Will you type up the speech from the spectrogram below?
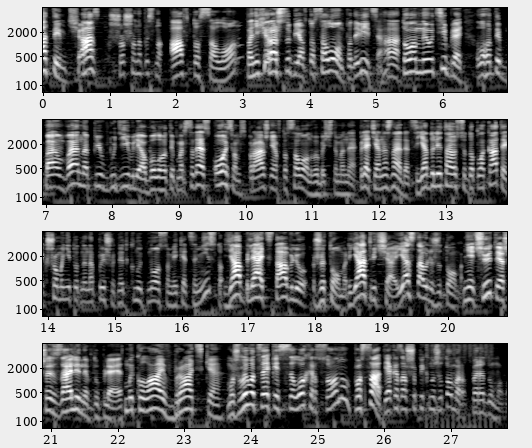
А тим час, що що написано? Автосалон? Та ніхера ж собі, автосалон, подивіться, га. То вам не оці, блядь, логотип BMW на півбудівлі або логотип Mercedes. Ось вам справжній автосалон, вибачте мене. Блядь, я не знаю, де це. Я долітаю сюди до плаката. Якщо мені тут не напишуть, не ткнуть носом, яке це місто, я, блядь, ставлю Житомир. Я відповідаю, я ставлю Житомир. Ні, чуєте, я щось взагалі не вдупляю. Миколаїв, братське. Можливо, це якесь село Херсону? Посад. Я казав, що пікну Житомир, передумав.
